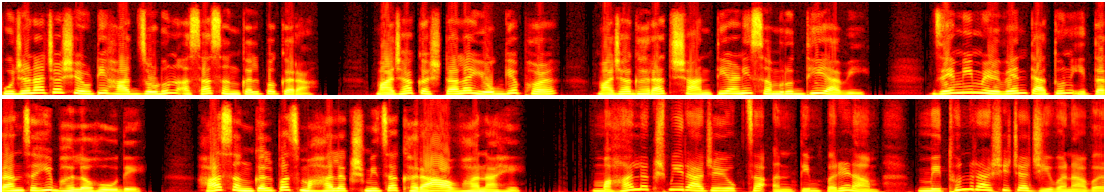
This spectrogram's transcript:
पूजनाच्या शेवटी हात जोडून असा संकल्प करा. माझ्या कष्टाला योग्य फळ माझ्या घरात शांती आणि समृद्धी यावी. जे मी मिळवेन त्यातून इतरांचंही भलं होऊ दे. हा संकल्पच महालक्ष्मीचा खरा आव्हान आहे. महालक्ष्मी राजयोगचा अंतिम परिणाम मिथुन राशीच्या जीवनावर.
